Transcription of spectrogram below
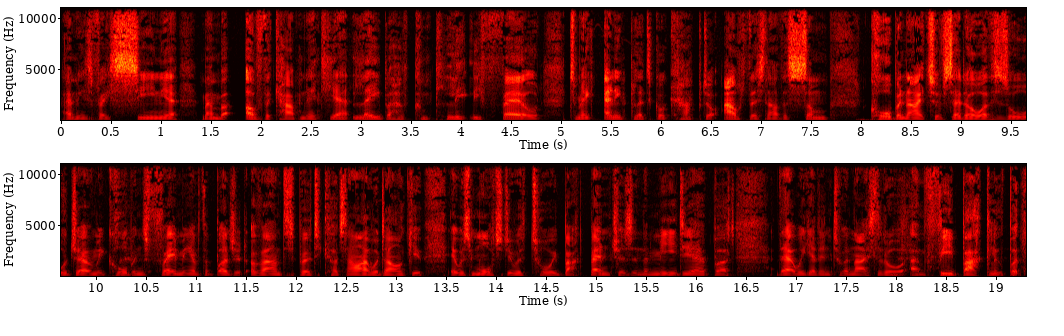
and he's a very senior member of the cabinet, yet Labour have completely failed to make any political capital out of this. Now, there's some Corbynites who have said, oh, well, this is all Jeremy Corbyn's framing of the budget around disability cuts. Now, I would argue it was more to do with Tory backbenchers in the media, but there we get into a nice little um, feedback loop. But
